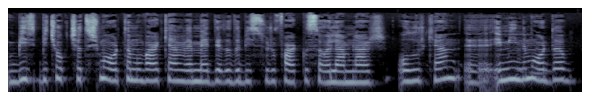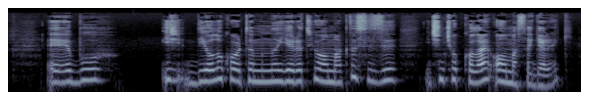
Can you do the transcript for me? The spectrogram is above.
birçok çatışma ortamı varken ve medyada da bir sürü farklı söylemler olurken e, eminim orada e, bu iş, diyalog ortamını yaratıyor olmak da sizi için çok kolay olmasa gerek.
